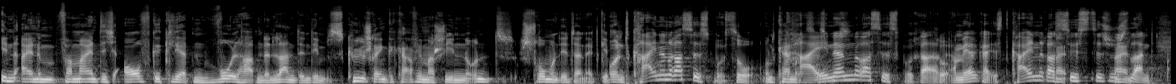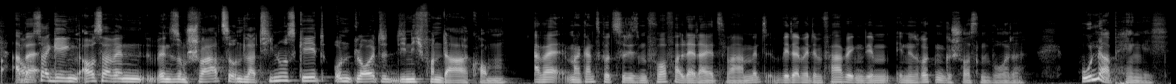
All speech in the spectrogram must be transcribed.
In einem vermeintlich aufgeklärten, wohlhabenden Land, in dem es Kühlschränke, Kaffeemaschinen und Strom und Internet gibt. und keinen Rassismus. so, und kein keinen Rassismus. Rassismus. Ra Amerika ist kein rassistisches Nein. Land. Aber, außer, gegen, außer wenn, wenn es um Schwarze und Latinos geht und Leute, die nicht von da kommen. aber mal ganz kurz zu diesem Vorfall, der da jetzt war, mit, wieder mit dem Farbigen, dem in den Rücken geschossen wurde. Unabhängig,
